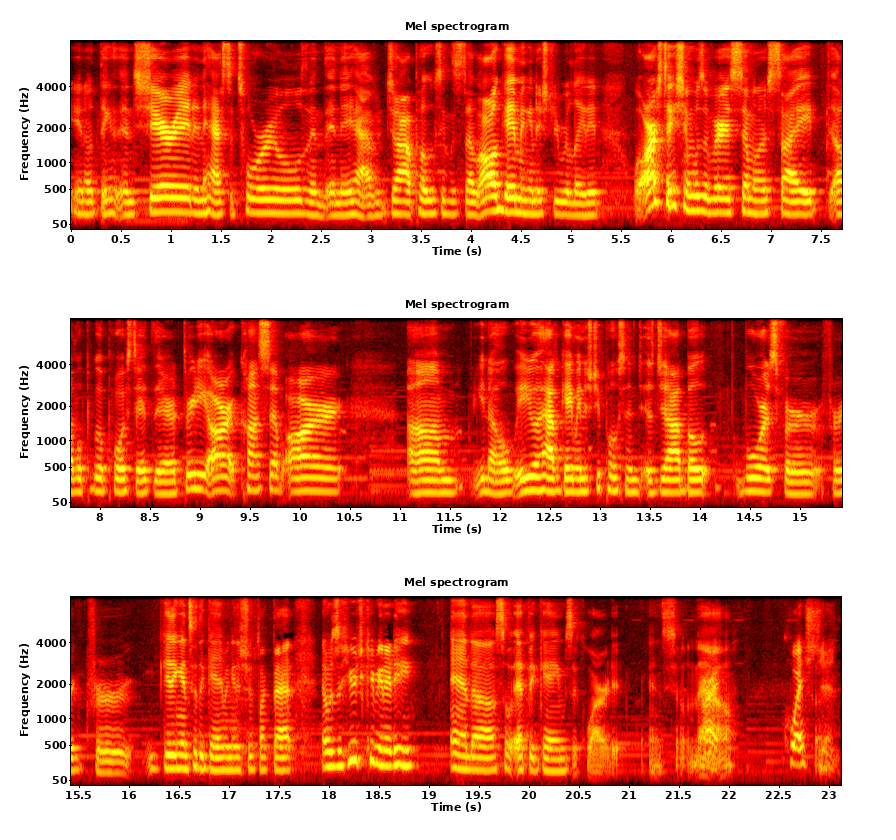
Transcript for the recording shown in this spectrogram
you know things and share it, and it has tutorials and, and they have job postings and stuff, all gaming industry related. Well, ArtStation was a very similar site uh, where people posted their 3D art, concept art. Um, you know, you'll have game industry posting uh, job bo- boards for for for getting into the gaming and stuff like that. It was a huge community, and uh, so Epic Games acquired it, and so now. Question:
